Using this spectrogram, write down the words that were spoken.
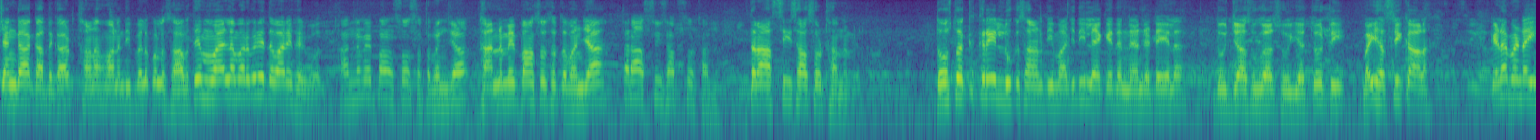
ਚੰਗਾ ਕੱਦ ਕਾਠ ਥਾਣਾ ਹਵਾਨੇ ਦੀ ਬਿਲਕੁਲ ਸਾਫ਼ ਤੇ ਮੋਬਾਈਲ ਨੰਬਰ ਵੀਰੇ ਦੁਬਾਰੇ ਫਿਰ ਬੋਲ 98557 98557 83798 83798 ਦੋਸਤੋ ਇੱਕ ਘਰੇਲੂ ਕਿਸਾਨ ਦੀ ਮੱਝ ਦੀ ਲੈ ਕੇ ਦਿੰਦੇ ਆ ਡਿਟੇਲ। ਦੂਜਾ ਸੂਆ ਸੂਈ ਆ ਝੋਟੀ। ਬਾਈ ਸਤਿ ਸ੍ਰੀ ਅਕਾਲ। ਕਿਹੜਾ ਪਿੰਡ ਆ ਜੀ?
